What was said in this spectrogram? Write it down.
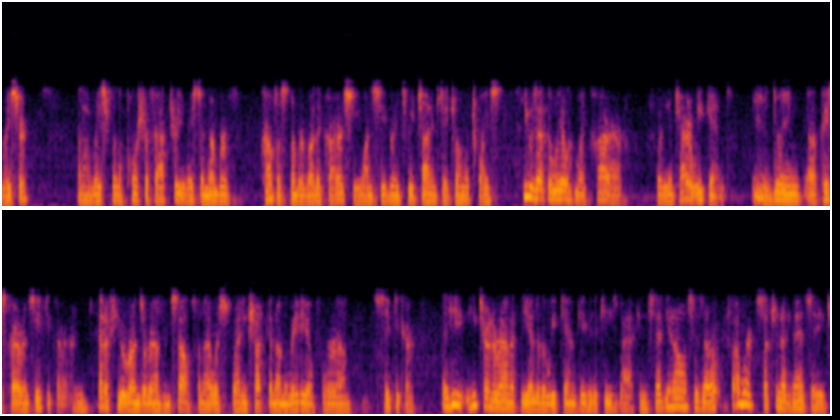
racer uh, raced for the Porsche factory, raced a number of, countless number of other cars. He won Sebring three times, Daytona twice. He was at the wheel of my car for the entire weekend doing uh, pace car and safety car and had a few runs around himself. And I was riding shotgun on the radio for um, safety car. And he, he turned around at the end of the weekend, gave me the keys back, and said, You know, says, if I weren't such an advanced age,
